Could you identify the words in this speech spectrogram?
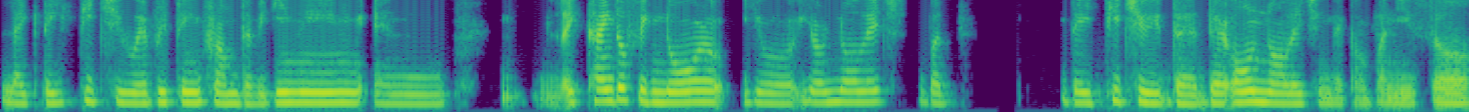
like they teach you everything from the beginning and like kind of ignore your your knowledge but they teach you the, their own knowledge in the company so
